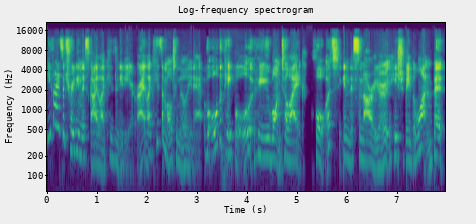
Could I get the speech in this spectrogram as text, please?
you guys are treating this guy like he's an idiot, right? Like he's a multimillionaire. Of all the mm. people who you want to like court in this scenario, he should be the one. But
